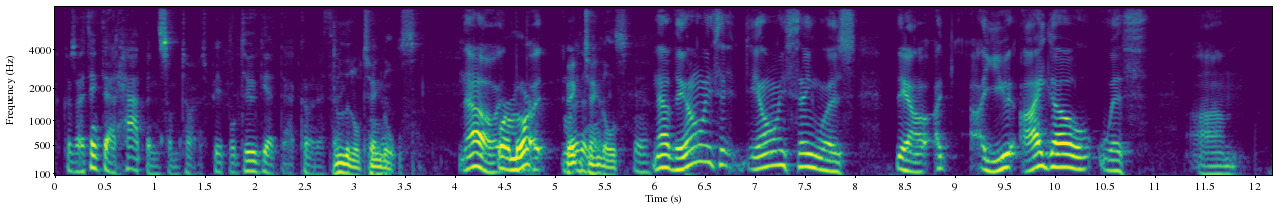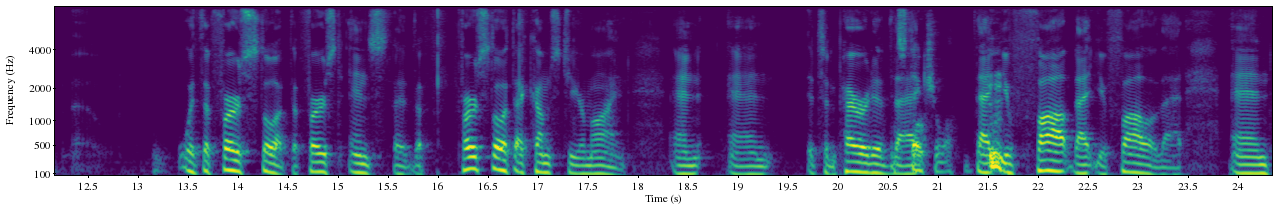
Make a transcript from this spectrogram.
Because I think that happens sometimes. People do get that kind of thing. little tingles, No, or more. but- big than that. tingles. Yeah. No, the only thing the only thing was, you know, I, I, you, I go with um, with the first thought, the first inst, uh, the first thought that comes to your mind, and and it's imperative that that you follow that you follow that, and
